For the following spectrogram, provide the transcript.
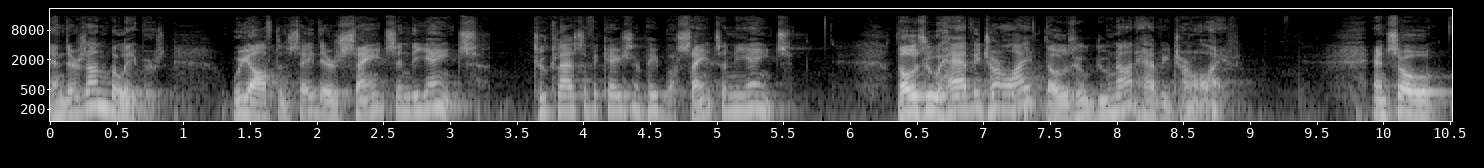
and there's unbelievers. We often say there's saints and the ain'ts. Two classifications of people, saints and the ain'ts. Those who have eternal life, those who do not have eternal life. And so,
